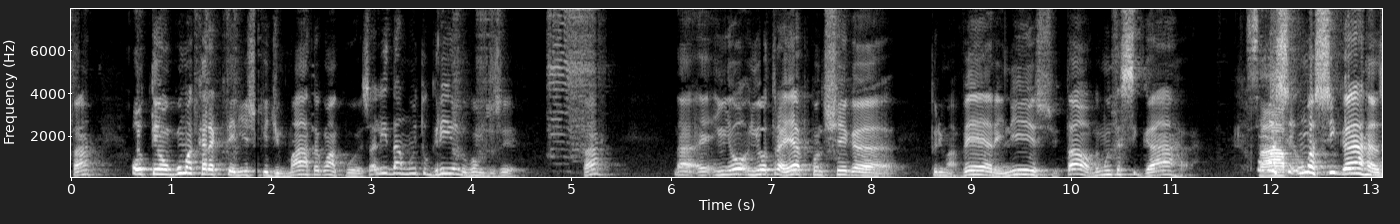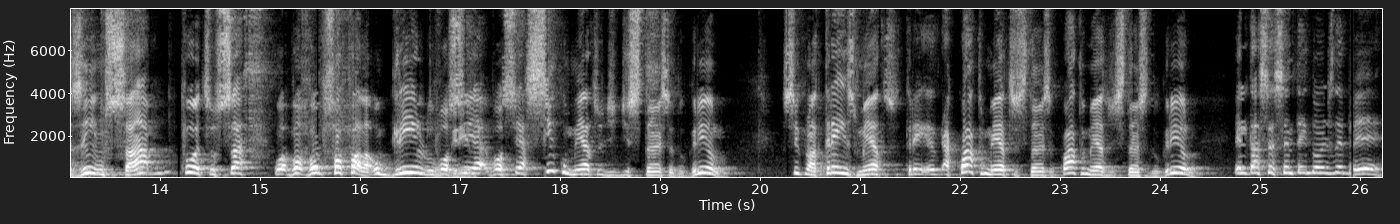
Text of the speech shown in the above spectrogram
tá? Ou tem alguma característica de mata, alguma coisa. Ali dá muito grilo, vamos dizer. Tá? Na- em, em outra época, quando chega primavera, início e tal, dá muita cigarra. Uma, Sapo. ci- uma cigarrazinha, um sapo, putz, o sapo. Vamos só falar, o grilo, O você, grilo. você a 5 metros de distância do grilo, 5 não, a 3 metros, a 4 metros de distância, 4 metros de distância do grilo, ele dá 62 dB.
